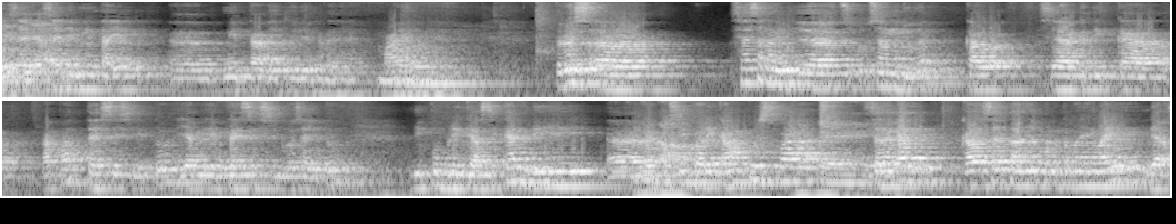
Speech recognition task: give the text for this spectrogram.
gitu saya, ya. saya dimintain eh, minta itunya katanya filenya. Terus eh, saya senang eh, cukup senang juga kalau saya ketika apa tesis itu yang yang tesis dua saya itu dipublikasikan di repositori kampus pak. Oke. Sedangkan kalau saya tanya teman-teman yang lain nggak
